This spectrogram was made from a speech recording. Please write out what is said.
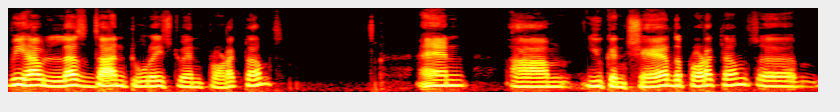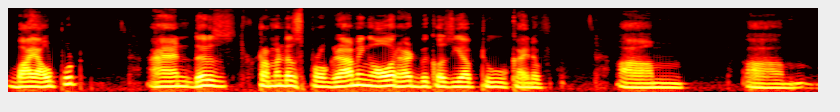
We have less than 2 raised to n product terms and um, you can share the product terms uh, by output and there is tremendous programming overhead because you have to kind of um, um,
